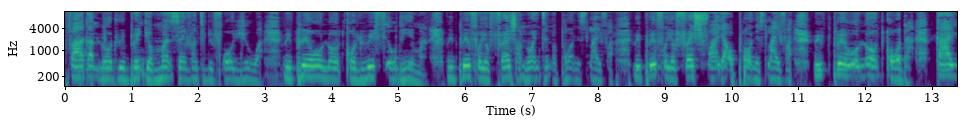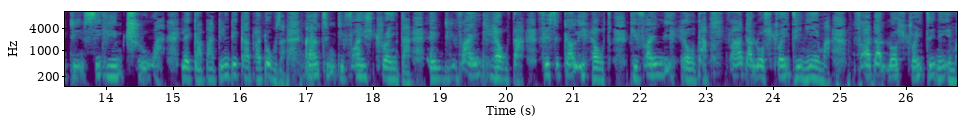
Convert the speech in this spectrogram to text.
Father, Lord, we bring your man servant before you. We pray, oh Lord God, refill him. uh. We pray for your fresh anointing upon his life. We pray for your fresh fire upon his life. We pray, oh Lord God, guide him, see him through. Like. Grant him divine strength and divine health, physically health, divinely health. Father, Lord, strengthen him. Father, Lord, strengthen him.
